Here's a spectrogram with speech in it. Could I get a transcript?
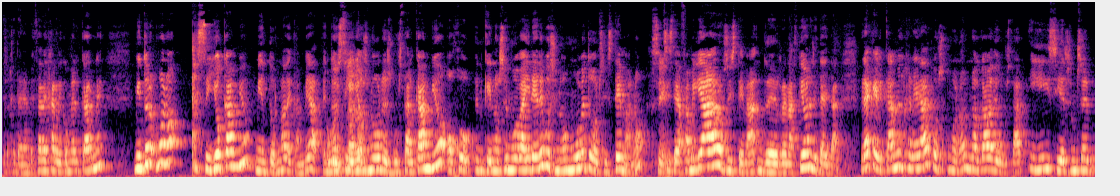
vegetariana, empecé a dejar de comer carne, mi entorno... Bueno, si yo cambio, mi entorno ha de cambiar. Entonces, Uy, si a ellos no les gusta el cambio, ojo, en que no se mueva Irene, pues si no mueve todo el sistema, ¿no? Sí. Sistema familiar o sistema de relaciones y tal y tal. Verá que el cambio en general, pues bueno, no acaba de gustar. Y si eres un ser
